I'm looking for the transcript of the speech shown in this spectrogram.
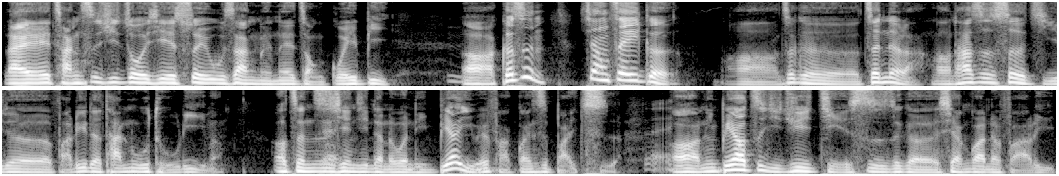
来尝试去做一些税务上的那种规避啊。可是像这一个啊，这个真的啦啊，它是涉及了法律的贪污图利嘛，啊，政治现金等的问题。不要以为法官是白痴啊。啊，你不要自己去解释这个相关的法律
